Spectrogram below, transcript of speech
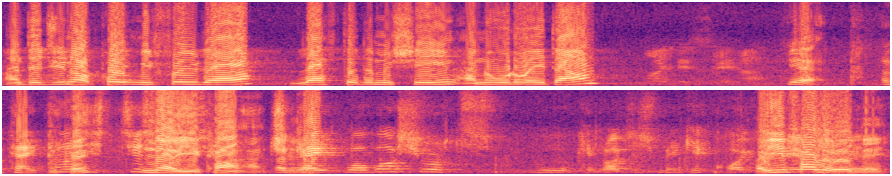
And did you not point me through there, left at the machine, and all the way down? I did say that. Yeah. Okay, can I Okay. just, just No, you can't actually. Okay, well whilst you're walking, I'll just make it quite Are you following me?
